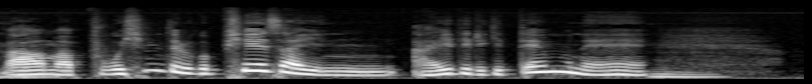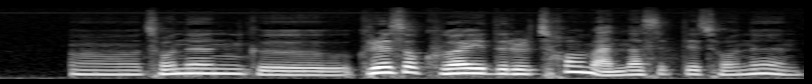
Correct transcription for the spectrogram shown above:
마음 아프고 힘들고 피해자인 아이들이기 때문에 음. 어, 저는 그 그래서 그 아이들을 처음 만났을 때 저는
